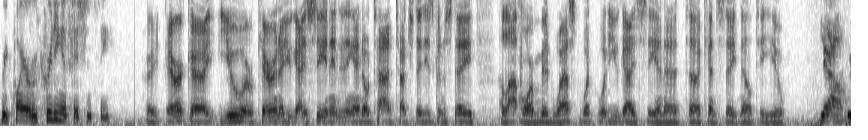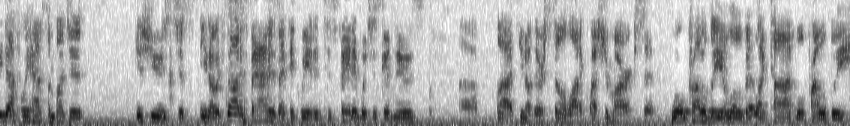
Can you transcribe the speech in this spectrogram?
require recruiting efficiency. Right, Eric, uh, you or Karen, are you guys seeing anything? I know Todd touched it. He's going to stay a lot more Midwest. What What are you guys seeing at uh, Kent State and LTU? Yeah, we definitely have some budget issues. Just you know, it's not as bad as I think we had anticipated, which is good news. Um, but you know, there's still a lot of question marks, and we'll probably a little bit like Todd. We'll probably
